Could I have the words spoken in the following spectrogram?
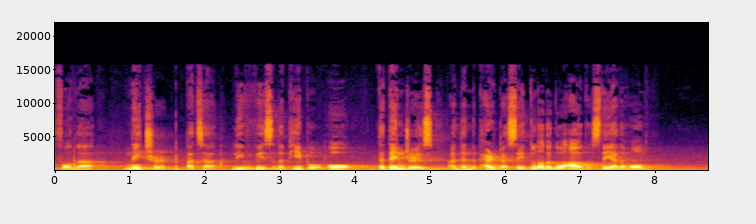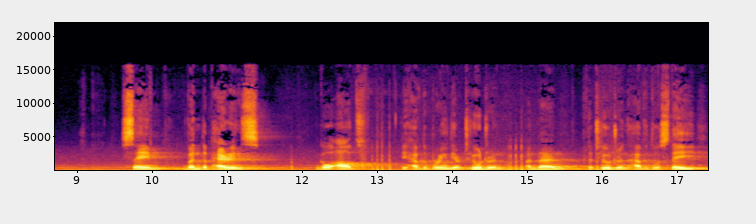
for the nature, but uh, live with the people or the dangers. And then the parents say, do not go out, stay at home. Same, when the parents go out, they have to bring their children, and then the children have to stay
